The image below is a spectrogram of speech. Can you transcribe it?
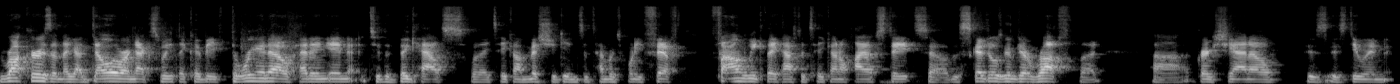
Rutgers, and they got Delaware next week, they could be 3 0 heading into the big house where they take on Michigan September 25th. Final week, they have to take on Ohio State. So the schedule is going to get rough, but uh, Greg Schiano is, is doing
